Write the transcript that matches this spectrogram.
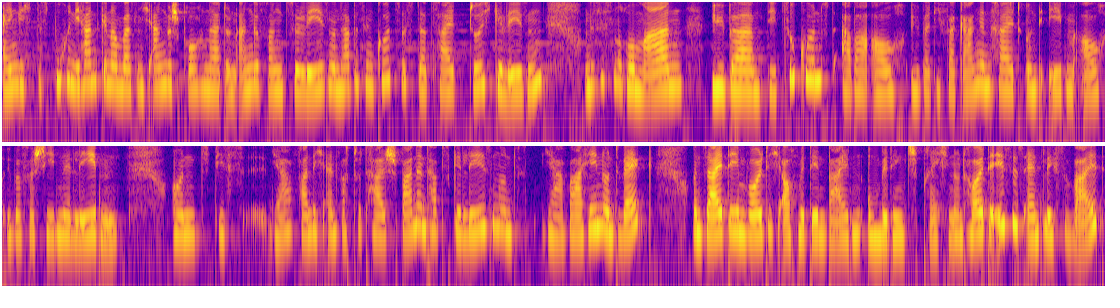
eigentlich das Buch in die Hand genommen, es mich angesprochen hat und angefangen zu lesen und habe es in kürzester Zeit durchgelesen. Und es ist ein Roman über die Zukunft, aber auch über die Vergangenheit und eben auch über verschiedene Leben. Und dies ja, fand ich einfach total spannend, habe es gelesen und ja, war hin und weg. Und seitdem wollte ich auch mit den beiden unbedingt sprechen. Und heute ist es endlich soweit.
